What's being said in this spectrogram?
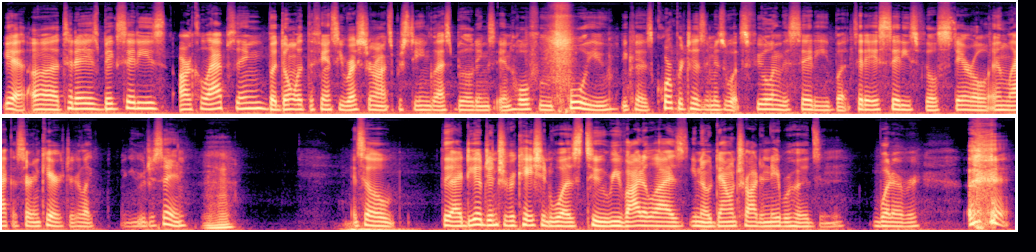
Yeah, uh, today's big cities are collapsing, but don't let the fancy restaurants, pristine glass buildings, and Whole Foods fool you because corporatism is what's fueling the city, but today's cities feel sterile and lack a certain character, like you were just saying. And so the idea of gentrification was to revitalize, you know, downtrodden neighborhoods and whatever.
